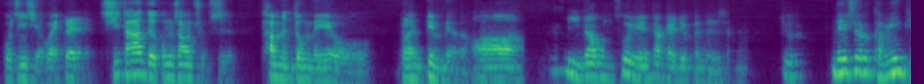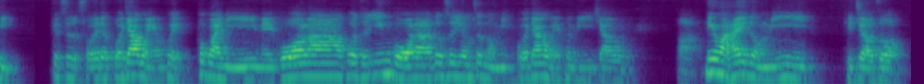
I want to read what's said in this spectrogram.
国金协会，对，其他的工商组织他们都没有，并没有哦。你知道我们会员大概就分成什么？就是。National Committee 就是所谓的国家委员会，不管你美国啦或者英国啦，都是用这种名国家委员会名义加入啊。另外还有一种名义就叫做，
